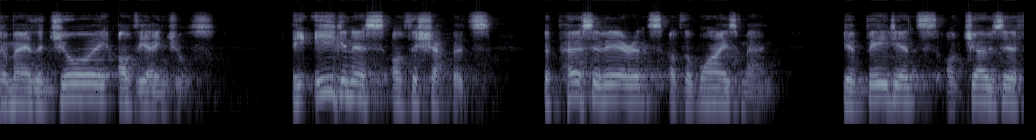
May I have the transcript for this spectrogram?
So may the joy of the angels, the eagerness of the shepherds, the perseverance of the wise men, the obedience of Joseph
